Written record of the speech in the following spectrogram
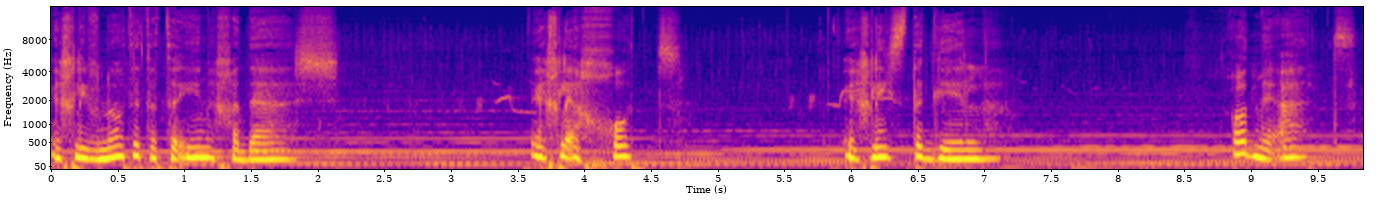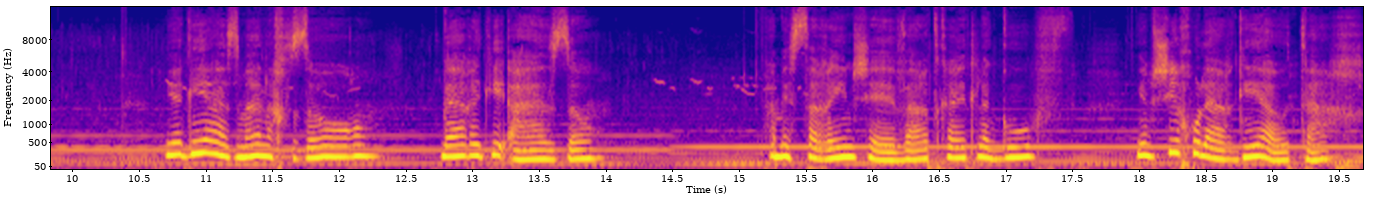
איך לבנות את התאים מחדש, איך לאחות, איך להסתגל. עוד מעט יגיע הזמן לחזור מהרגיעה הזו. המסרים שהעברת כעת לגוף ימשיכו להרגיע אותך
